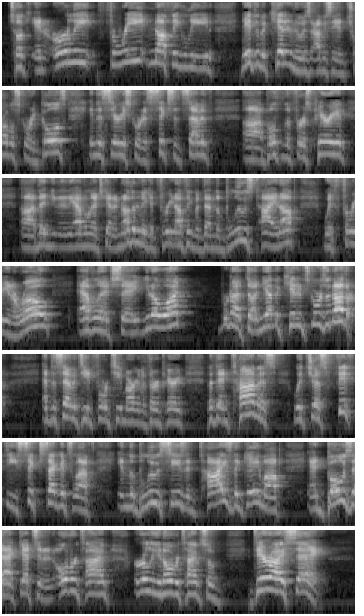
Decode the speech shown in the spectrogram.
took an early 3 0 lead. Nathan MacKinnon, who is obviously in trouble scoring goals in this series, scored a sixth and seventh, uh, both in the first period. Uh, then the Avalanche get another to make it 3 0, but then the Blues tie it up with three in a row. Avalanche say, you know what? We're not done yet. MacKinnon scores another at the 17 14 mark in the third period. But then Thomas, with just 56 seconds left in the Blues season, ties the game up, and Bozak gets it in overtime, early in overtime. So, dare I say,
